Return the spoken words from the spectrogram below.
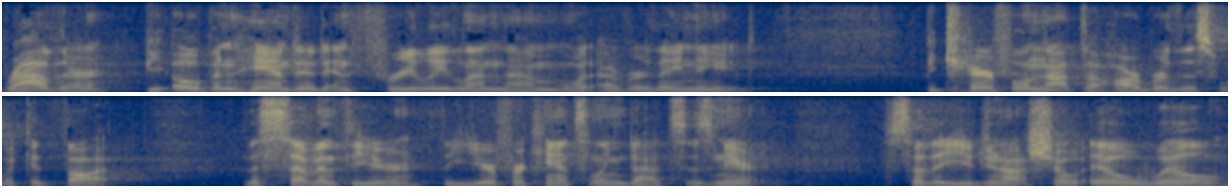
Rather, be open handed and freely lend them whatever they need. Be careful not to harbor this wicked thought the seventh year, the year for canceling debts, is near, so that you do not show ill will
